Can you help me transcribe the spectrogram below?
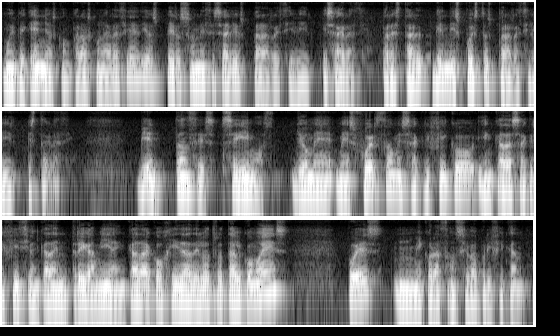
muy pequeños comparados con la gracia de Dios, pero son necesarios para recibir esa gracia, para estar bien dispuestos para recibir esta gracia. Bien, entonces, seguimos. Yo me, me esfuerzo, me sacrifico y en cada sacrificio, en cada entrega mía, en cada acogida del otro tal como es, pues mi corazón se va purificando.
